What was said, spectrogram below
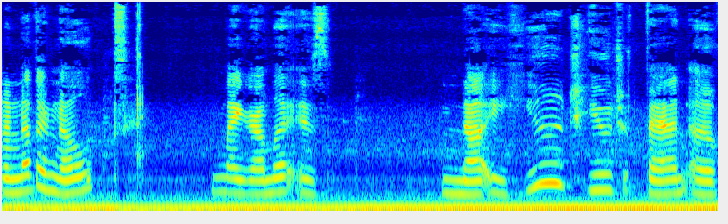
Another note, my grandma is not a huge, huge fan of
